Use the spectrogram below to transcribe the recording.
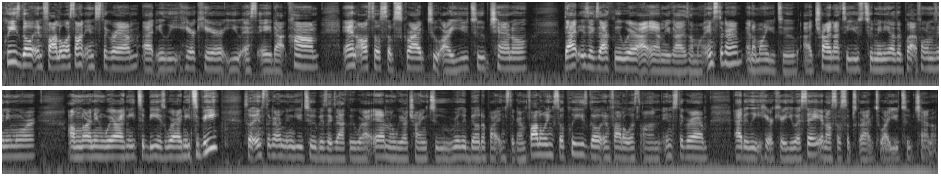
please go and follow us on Instagram at elitehaircareusa.com and also subscribe to our YouTube channel that is exactly where I am, you guys. I'm on Instagram and I'm on YouTube. I try not to use too many other platforms anymore. I'm learning where I need to be is where I need to be. So Instagram and YouTube is exactly where I am, and we are trying to really build up our Instagram following. So please go and follow us on Instagram at Elite Hair Care USA, and also subscribe to our YouTube channel.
